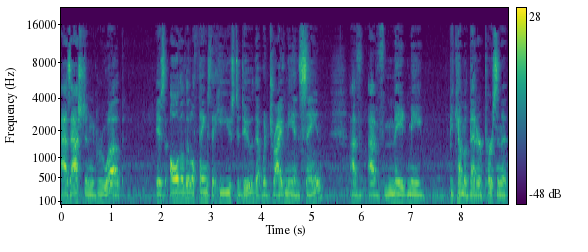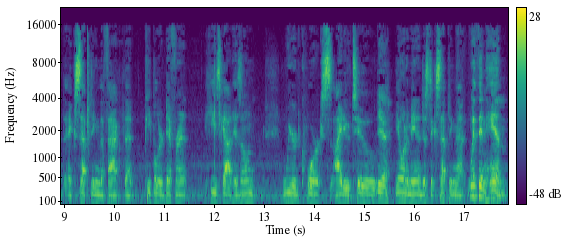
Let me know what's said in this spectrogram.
as Ashton grew up, is all the little things that he used to do that would drive me insane. I've I've made me become a better person at accepting the fact that people are different. He's got his own weird quirks. I do too. Yeah. You know what I mean? And just accepting that within him.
